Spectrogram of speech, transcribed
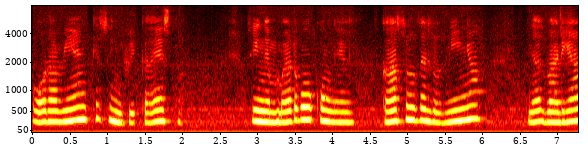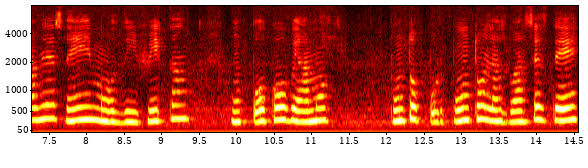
Ahora bien, ¿qué significa esto? Sin embargo, con el caso de los niños, las variables se modifican un poco. Veamos punto por punto las bases de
